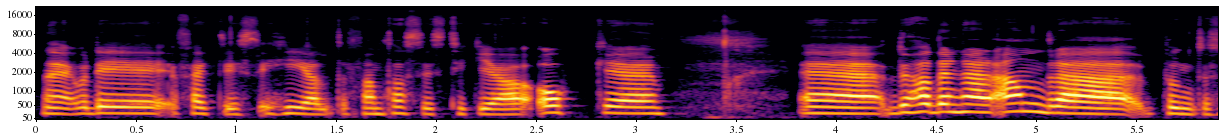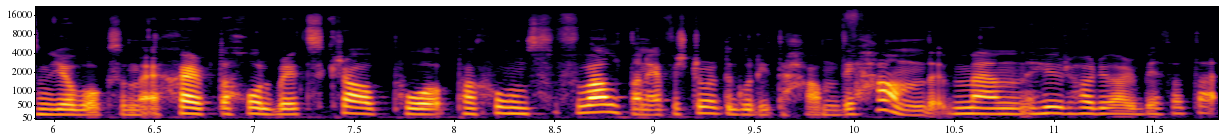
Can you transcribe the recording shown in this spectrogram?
Nej, och det är faktiskt helt fantastiskt tycker jag. Och, eh, eh du hade den här andra punkten som du jobbar också med, skärpta hållbarhetskrav på pensionsförvaltarna. Jag förstår att det går lite hand i hand, men hur har du arbetat där?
